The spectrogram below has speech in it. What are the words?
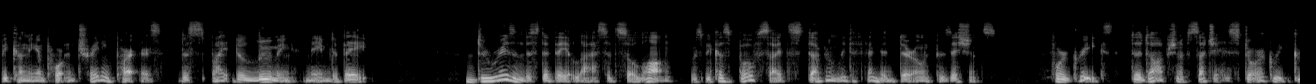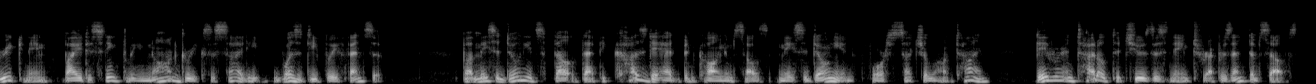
becoming important trading partners despite the looming name debate. The reason this debate lasted so long was because both sides stubbornly defended their own positions. For Greeks, the adoption of such a historically Greek name by a distinctly non-Greek society was deeply offensive. But Macedonians felt that because they had been calling themselves Macedonian for such a long time, they were entitled to choose this name to represent themselves.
